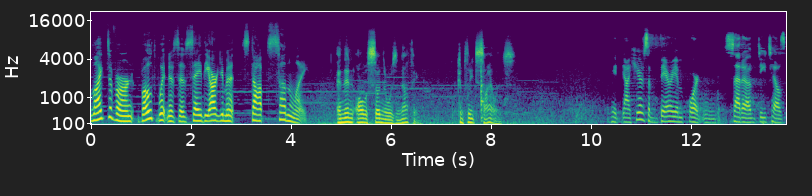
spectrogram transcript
Like Davern, both witnesses say the argument stopped suddenly. And then all of a sudden there was nothing, complete silence. Okay, now here's a very important set of details.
